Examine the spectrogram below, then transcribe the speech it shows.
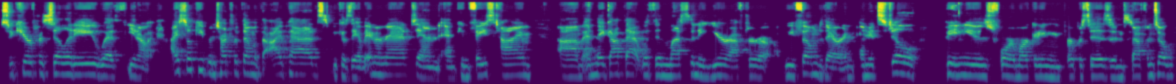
secure facility with you know i still keep in touch with them with the ipads because they have internet and and can facetime. Um, and they got that within less than a year after we filmed there. And, and it's still being used for marketing purposes and stuff. And so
